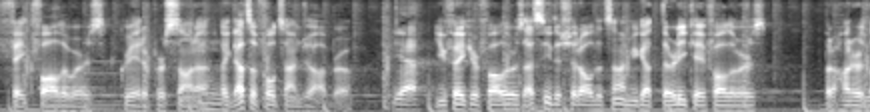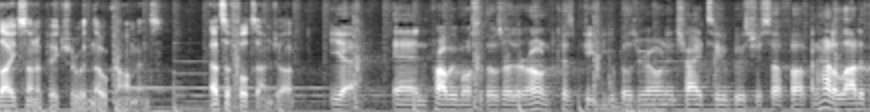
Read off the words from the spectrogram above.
fake followers, create a persona, mm-hmm. like that's a full time job, bro. Yeah. You fake your followers. I see this shit all the time. You got 30k followers, but 100 likes on a picture with no comments. That's a full time job. Yeah, and probably most of those are their own because you build your own and try to boost yourself up. And I had a lot of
